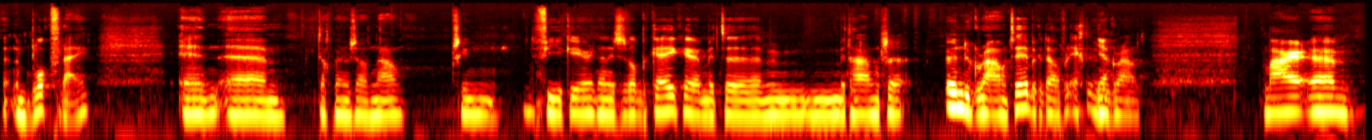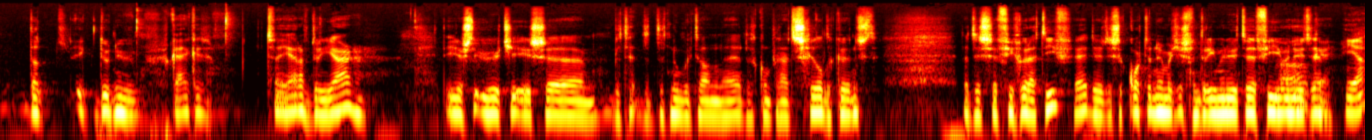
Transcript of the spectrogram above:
een blok vrij. En ehm, ik dacht bij mezelf, nou, misschien vier keer, dan is het wel bekeken met, eh met Haarlemse underground. Hè, heb ik het over, echt underground. Maar ehm, dat, ik doe nu, even kijken, twee jaar of drie jaar. Het eerste uurtje is, eh, dat, dat, dat noem ik dan, eh, dat komt uit de schilderkunst. Dat is eh, figuratief, hè, dus de korte nummertjes van drie minuten, vier Oh, minuten. Ja?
